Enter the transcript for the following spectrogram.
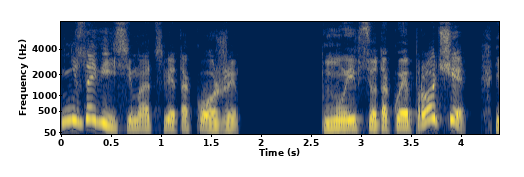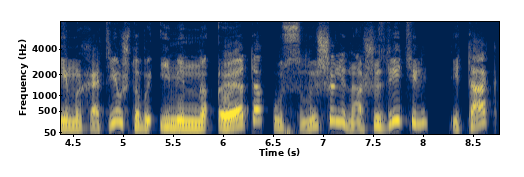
независимо от цвета кожи. Ну и все такое прочее, и мы хотим, чтобы именно это услышали наши зрители. Итак...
